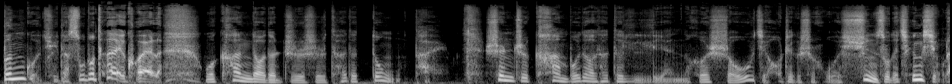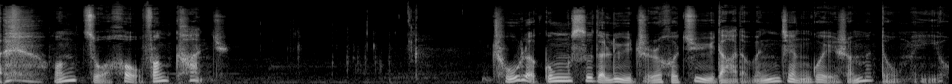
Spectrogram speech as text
奔过去的速度太快了，我看到的只是他的动态，甚至看不到他的脸和手脚。这个时候，我迅速的清醒了，往左后方看去，除了公司的绿植和巨大的文件柜，什么都没有。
